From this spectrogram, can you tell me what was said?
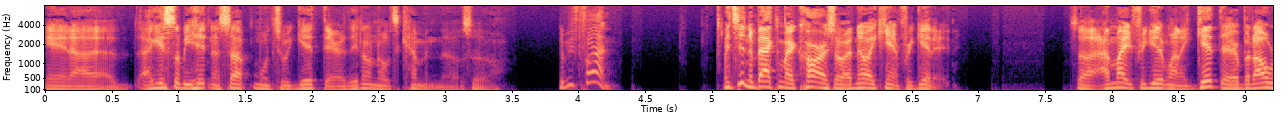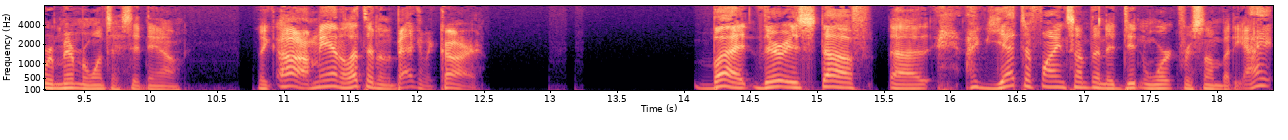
And uh, I guess they'll be hitting us up once we get there. They don't know what's coming though, so it'll be fun. It's in the back of my car, so I know I can't forget it. So I might forget when I get there, but I'll remember once I sit down. Like, oh man, I left it in the back of the car. But there is stuff. Uh, I've yet to find something that didn't work for somebody. I,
